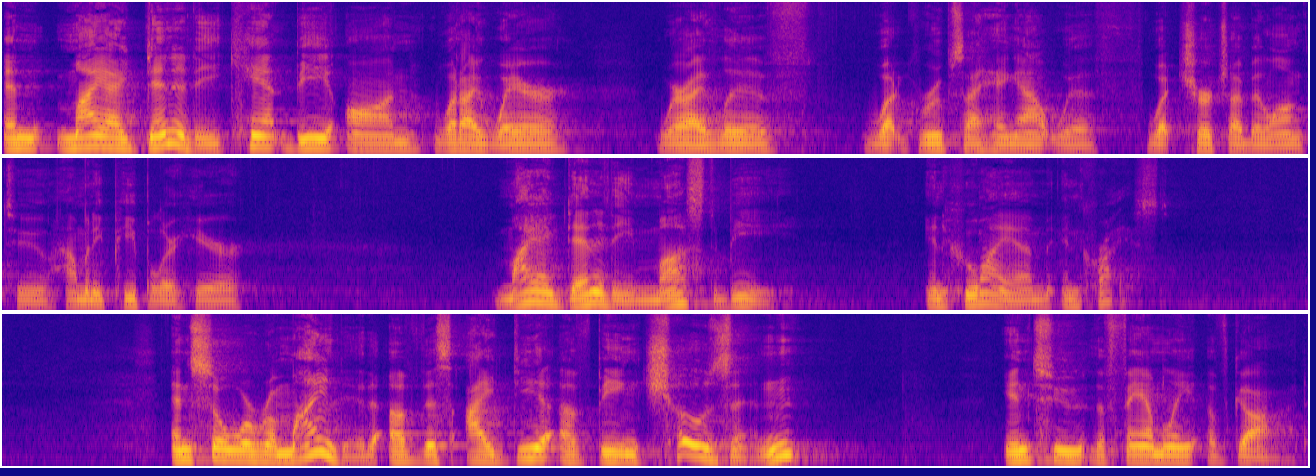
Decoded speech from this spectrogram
And my identity can't be on what I wear, where I live, what groups I hang out with, what church I belong to, how many people are here. My identity must be in who I am in Christ. And so we're reminded of this idea of being chosen into the family of God.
